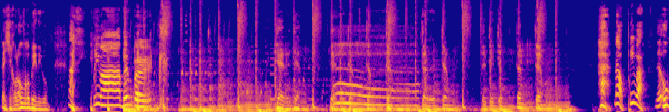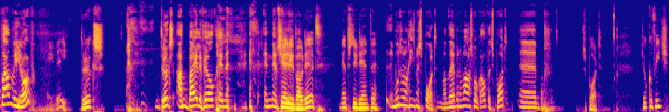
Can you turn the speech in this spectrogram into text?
dat je gewoon overal binnenkomt. Nou, prima, bumper. Ha, nou, prima. Eh, Hoe kwamen we hierop? Geen idee. Drugs, Drugs aan Bijleveld en, en Thierry nepstudenten. Baudet, nepstudenten, Moeten we nog iets met sport? Want we hebben normaal gesproken altijd sport. Eh, sport. Djokovic,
